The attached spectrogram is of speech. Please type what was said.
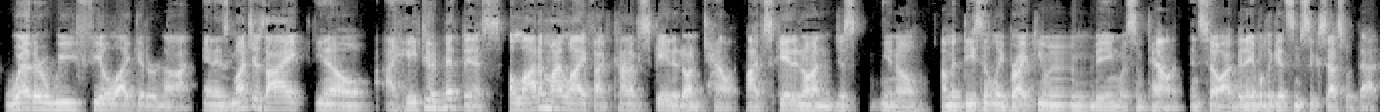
whether we feel like it or not. And as much as I, you know, I hate to admit this, a lot of my life, I've kind of skated on talent. I've skated on just, you know, I'm a decently bright human being with some talent. And so I've been able to get some success with that.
